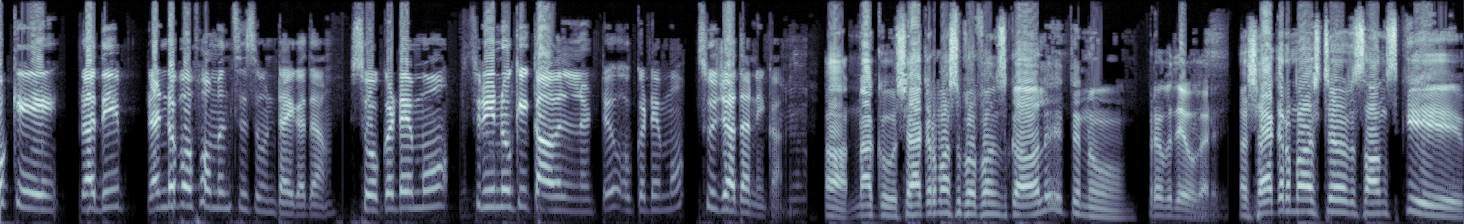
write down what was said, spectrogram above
ఓకే. ప్రదీప్ రెండు పర్ఫార్మెన్సెస్ ఉంటాయి కదా. సో ఒకటేమో శ్రీనుకి కావాలన్నట్టు ఒకటేమో సుజాతానిక. ఆ, నాకు శేఖర్ మాస్టర్ పర్ఫార్మెన్స్ కావాలి తను ప్రభుదేవ గారు. ఆ, శేఖర్ మాస్టర్ సాంగ్స్కి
